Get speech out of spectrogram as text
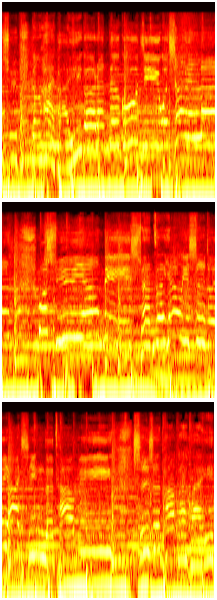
去，更害怕一个人的孤寂。我承认了，我需要你，选择要。是对爱情的逃避，试着抛开怀疑，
